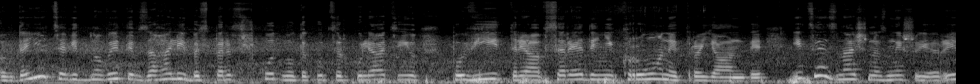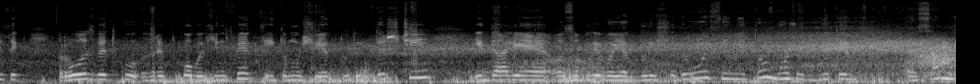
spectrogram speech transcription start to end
вдається відновити взагалі безперешкодну таку циркуляцію повітря всередині крони троянди. І це значно знижує ризик розвитку грибкових інфекцій, тому що як будуть дощі, і далі, особливо як ближче до осені, то можуть бути е, саме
